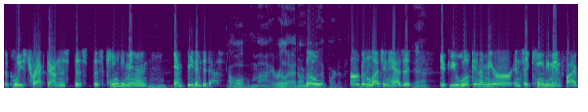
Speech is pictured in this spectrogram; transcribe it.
The police track down this this this candy man Mm-hmm. and beat him to death. Oh my, really? I don't remember that part of it. urban legend has it. Yeah. If you look in a mirror and say Candyman five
